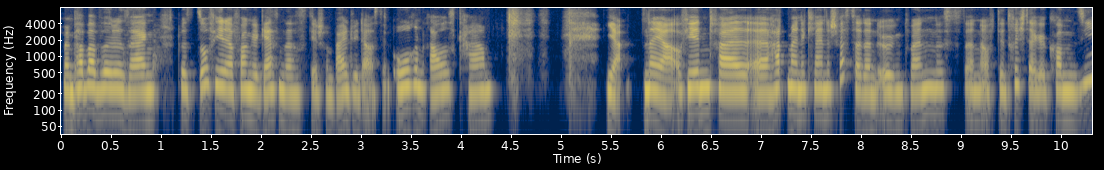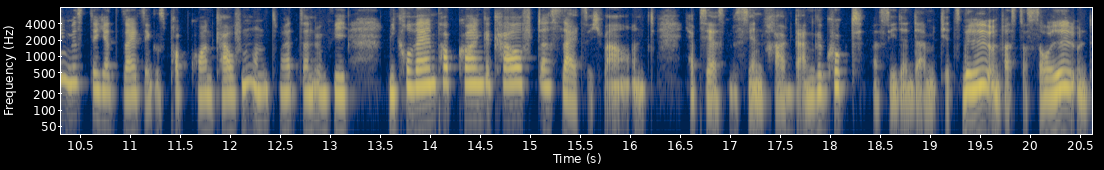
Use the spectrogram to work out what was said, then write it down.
Mein Papa würde sagen, du hast so viel davon gegessen, dass es dir schon bald wieder aus den Ohren rauskam. Ja, naja, auf jeden Fall äh, hat meine kleine Schwester dann irgendwann, ist dann auf den Trichter gekommen, sie müsste jetzt salziges Popcorn kaufen und hat dann irgendwie Mikrowellenpopcorn gekauft, das salzig war. Und ich habe sie erst ein bisschen fragend angeguckt, was sie denn damit jetzt will und was das soll. Und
